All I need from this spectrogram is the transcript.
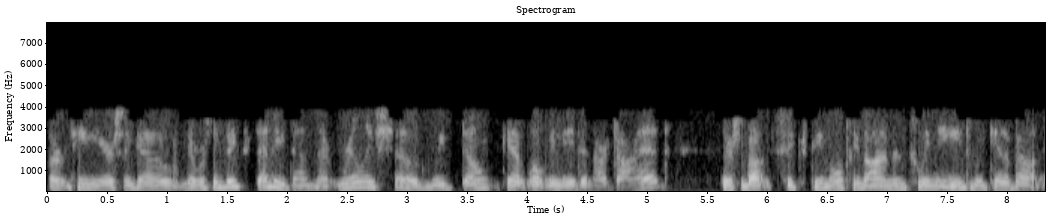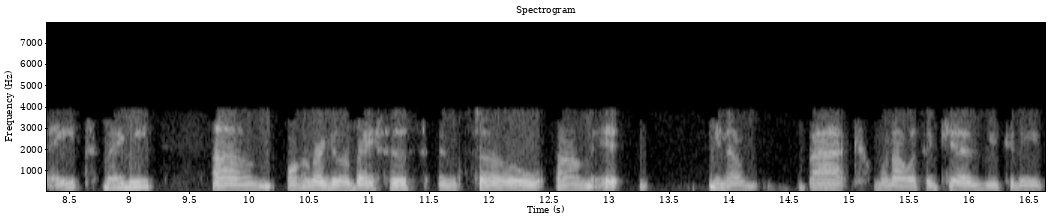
13 years ago, there was a big study done that really showed we don't get what we need in our diet. There's about 60 multivitamins we need. We get about eight maybe um, on a regular basis. And so um, it, you know, back when I was a kid, you could eat,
